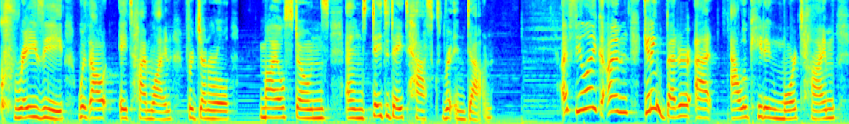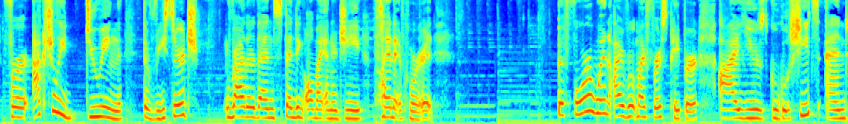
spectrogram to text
crazy without a timeline for general milestones and day to day tasks written down. I feel like I'm getting better at allocating more time for actually doing the research rather than spending all my energy planning for it before when I wrote my first paper, I used Google Sheets and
